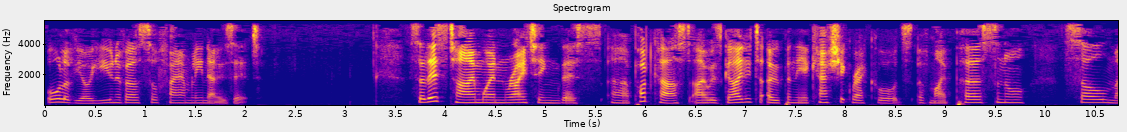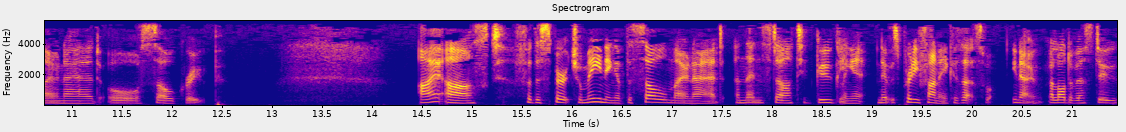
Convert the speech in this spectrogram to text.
all of your universal family knows it. So, this time, when writing this uh, podcast, I was guided to open the Akashic records of my personal soul monad or soul group. I asked for the spiritual meaning of the soul monad and then started Googling it. And it was pretty funny because that's what, you know, a lot of us do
